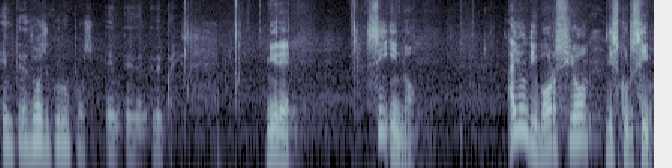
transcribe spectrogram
entre dos grupos en, el, país. Mire, sí y no. Hay un divorcio discursivo.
